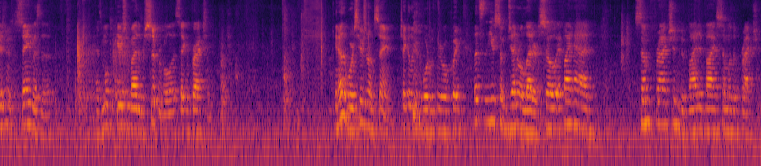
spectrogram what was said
division is the same as the as multiplication by the reciprocal of the second fraction. In other words, here's what I'm saying. Take a look at the board with me real quick. Let's use some general letters. So if I had some fraction divided by some other fraction,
